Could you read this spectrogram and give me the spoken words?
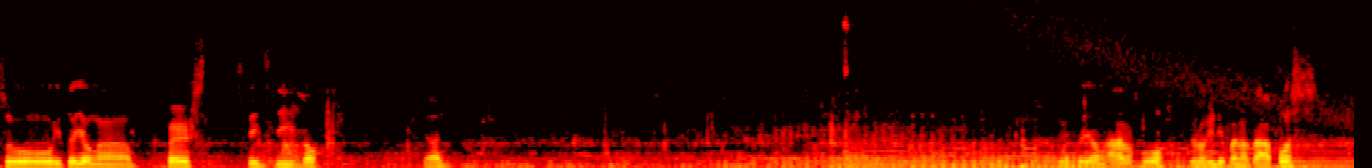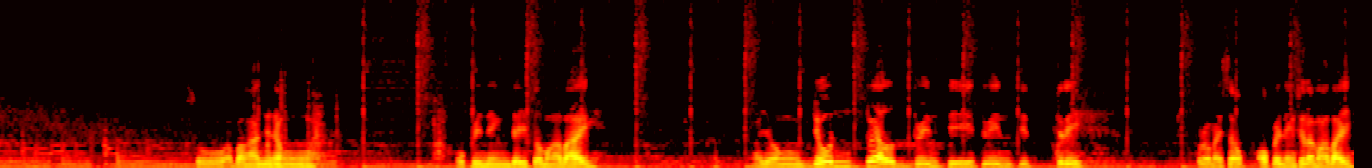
So ito yung ah, first stage dito. Yan ito yung arko pero hindi pa natapos. So abangan nyo yung opening day ito mga bay. Ngayong June 12, 2023 pero may opening sila mga bay.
